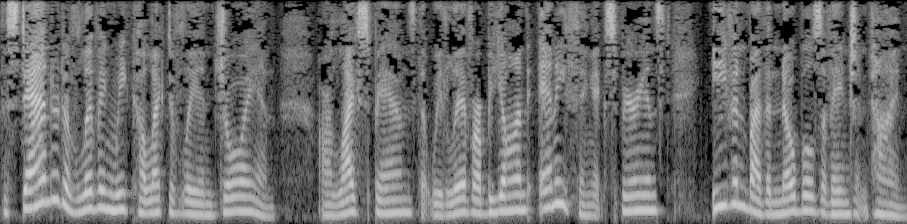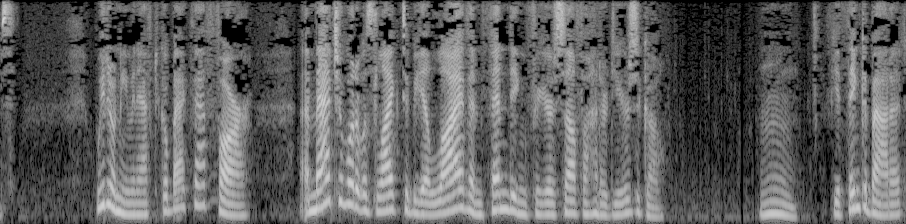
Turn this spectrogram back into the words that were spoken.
the standard of living we collectively enjoy and our lifespans that we live are beyond anything experienced even by the nobles of ancient times. We don't even have to go back that far. Imagine what it was like to be alive and fending for yourself a hundred years ago. Hmm. If you think about it,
